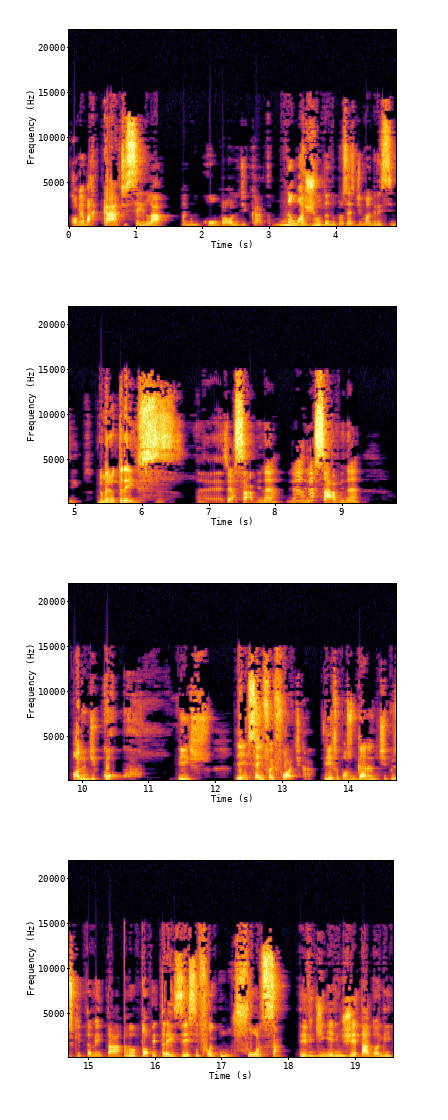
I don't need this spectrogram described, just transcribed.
come abacate, sei lá. Mas não compra óleo de cártamo. Não ajuda no processo de emagrecimento. Número 3. É, já sabe, né? Já, já sabe, né? Óleo de coco. Isso. Esse aí foi forte, cara. Esse eu posso garantir, por isso que também tá no top 3. Esse foi com força. Teve dinheiro injetado ali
